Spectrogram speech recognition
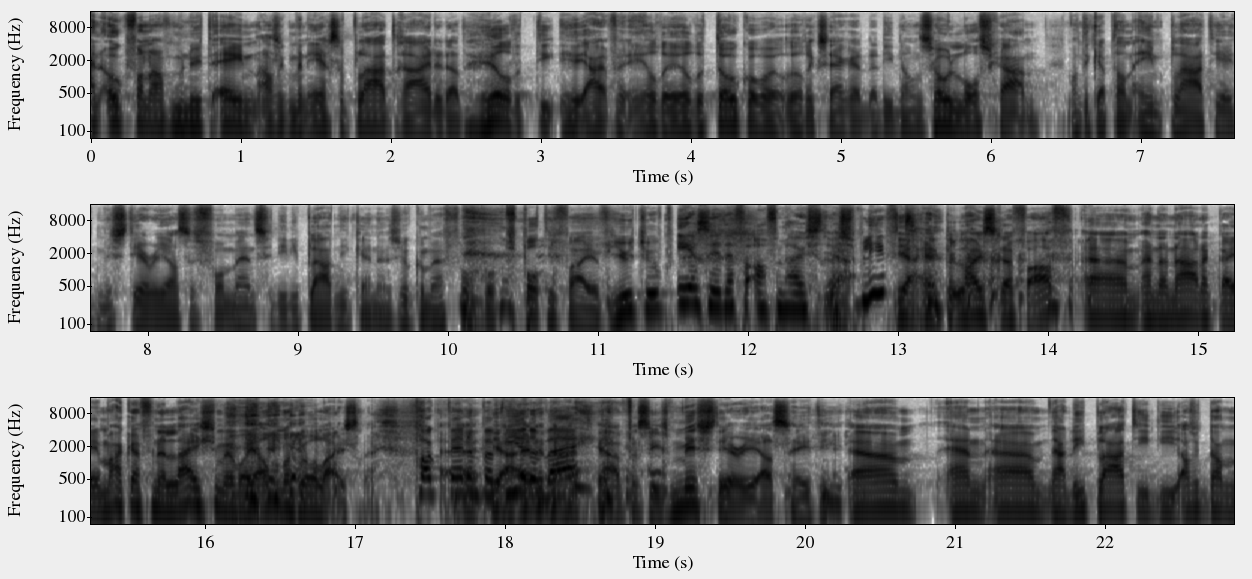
En ook vanaf minuut één, als ik mijn eerste plaat draaide, dat heel de, ja, heel de, heel de toko, wil- wilde ik zeggen, dat die dan zo losgaan. Want ik heb dan één plaat, die heet Mysterious. Dus voor mensen die die plaat niet kennen, zoek hem even op op Spotify of YouTube. Eerst dit even afluisteren, alsjeblieft. Ja, ik luister even af. Ehm, en daarna dan kan je, maak even een lijstje met wat je allemaal nog wil luisteren. Pak pen en Eh, papier ja, erbij. Ja, precies. Mysterious heet die. Ehm, en ehm, nou, die plaat, die, die, als ik dan,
